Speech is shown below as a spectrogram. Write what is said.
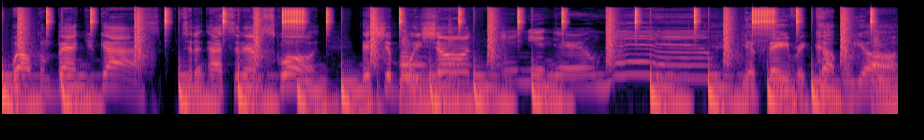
Welcome back, you guys, to the S&M squad. It's your boy Shawn, And your girl Mel. your favorite couple, y'all.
